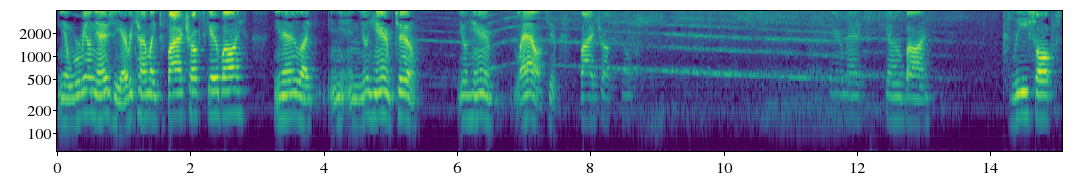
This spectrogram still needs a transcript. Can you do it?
you know, we're real nosy. Every time, like, the fire trucks go by, you know, like, and, and you'll hear them, too. You'll hear them loud, too. Fire trucks going by. Paramedics going by. Police officers,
